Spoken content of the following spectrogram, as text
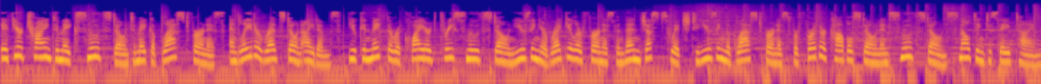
If you're trying to make smooth stone to make a blast furnace and later redstone items, you can make the required 3 smooth stone using your regular furnace and then just switch to using the blast furnace for further cobblestone and smooth stone smelting to save time.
